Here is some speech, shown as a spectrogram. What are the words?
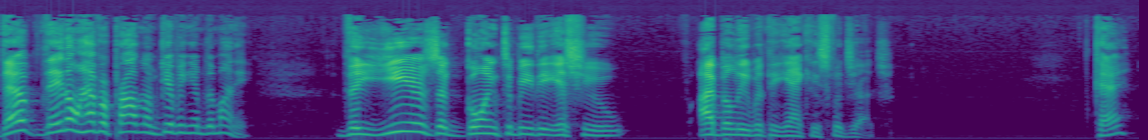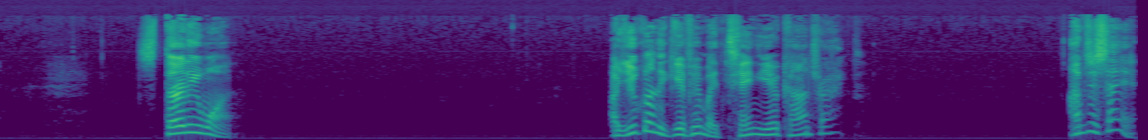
They they don't have a problem giving him the money. The years are going to be the issue, I believe, with the Yankees for Judge. Okay? It's 31. Are you going to give him a 10 year contract? I'm just saying.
